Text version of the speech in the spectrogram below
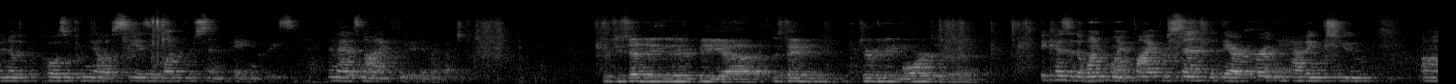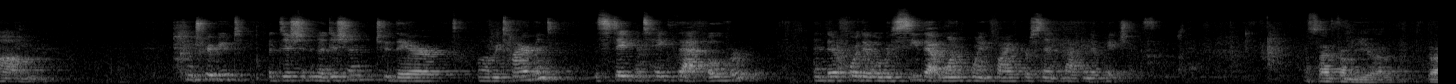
I know the proposal from the LFC is a 1% pay increase, and that is not included in my budget. But you said that there'd be, uh, the state would be contributing more to the, Because of the 1.5% that they are currently having to um, contribute addition, in addition to their uh, retirement, the state will take that over, and therefore they will receive that 1.5% back in their paychecks. Aside from the, uh, the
